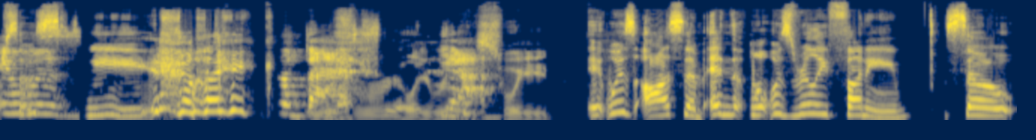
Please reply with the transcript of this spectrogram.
it so was sweet. like the It best. was really, really Yeah. sweet. it was awesome. And what was really funny, so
